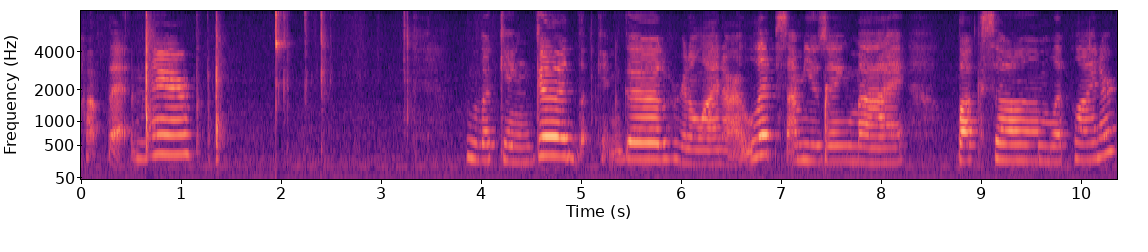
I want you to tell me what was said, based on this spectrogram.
Pop that in there. Looking good, looking good. We're going to line our lips. I'm using my Buxom lip liner.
